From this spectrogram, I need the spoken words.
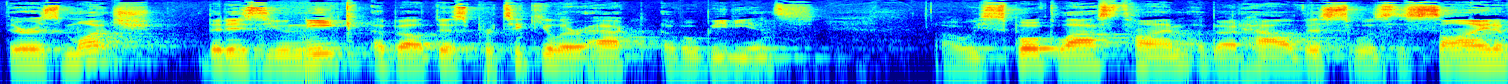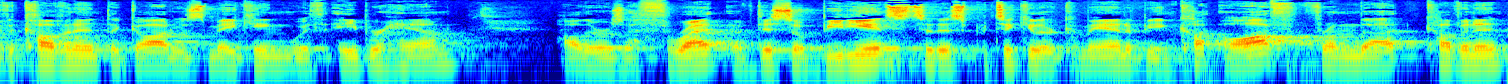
There is much that is unique about this particular act of obedience. Uh, we spoke last time about how this was the sign of the covenant that God was making with Abraham, how there was a threat of disobedience to this particular command of being cut off from that covenant.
